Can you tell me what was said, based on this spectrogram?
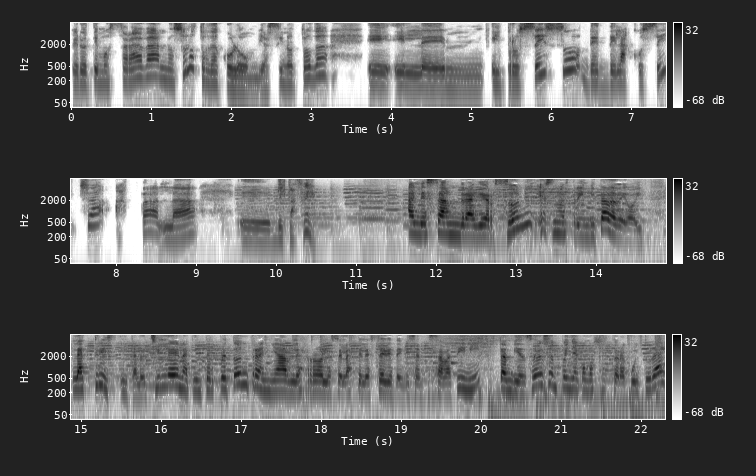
Pero te mostraba no solo toda Colombia, sino todo el, em, el, proceso desde la cosecha hasta la del café. Alessandra Gersoni es nuestra invitada de hoy, la actriz italo-chilena que interpretó entrañables roles en las teleseries de Vicente Sabatini, también se desempeña como gestora cultural.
